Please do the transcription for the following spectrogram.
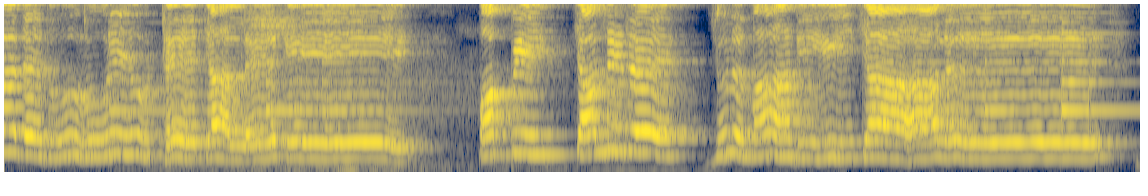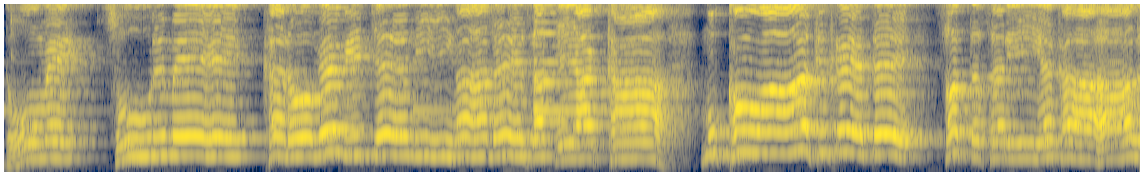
ਰਾਜ ਮਜ਼ਦੂਰ ਉੱਥੇ ਚੱਲ ਕੇ ਪਾਪੀ ਚੱਲਦੇ ਜ਼ੁਲਮਾਂ ਦੀ ਚਾਲ। ਦੋਵੇਂ ਸੂਰਮੇ ਖਰੋਗੇ ਵਿੱਚ ਨੀਹਾਂ ਦੇ ਸੱਚ ਆਖਾਂ ਮੁਖੋਂ ਆਖ ਕੇ ਤੇ ਸਤ ਸ੍ਰੀ ਅਕਾਲ।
